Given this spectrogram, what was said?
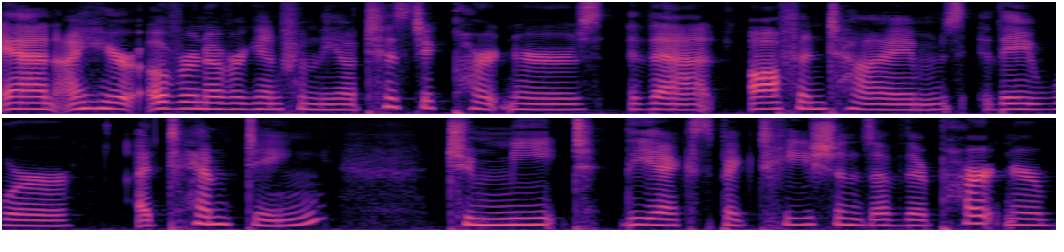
And I hear over and over again from the autistic partners that oftentimes they were attempting to meet the expectations of their partner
